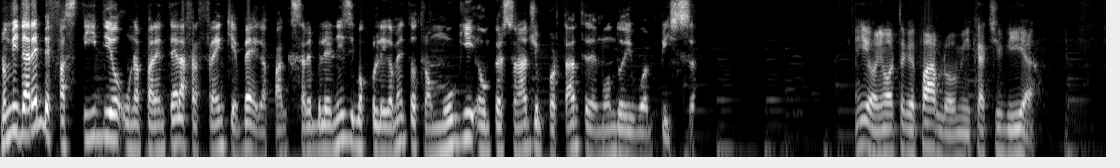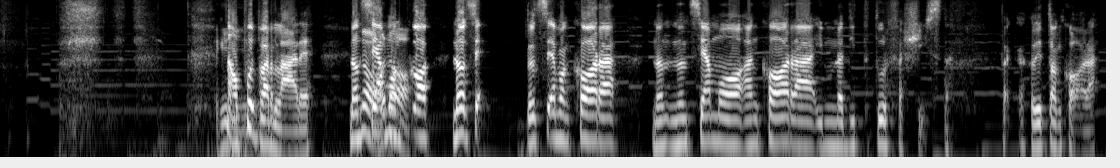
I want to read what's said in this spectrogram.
Non vi darebbe fastidio una parentela fra Frankie e Vegapunk? Sarebbe l'ennesimo collegamento tra un Mugi e un personaggio importante del mondo di One Piece. Io ogni volta che parlo mi cacci via. Quindi... No, puoi parlare. Non no, siamo no. ancora. Non, si... non, siamo ancora. Non, non, siamo ancora in una dittatura fascista. Ho detto ancora.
